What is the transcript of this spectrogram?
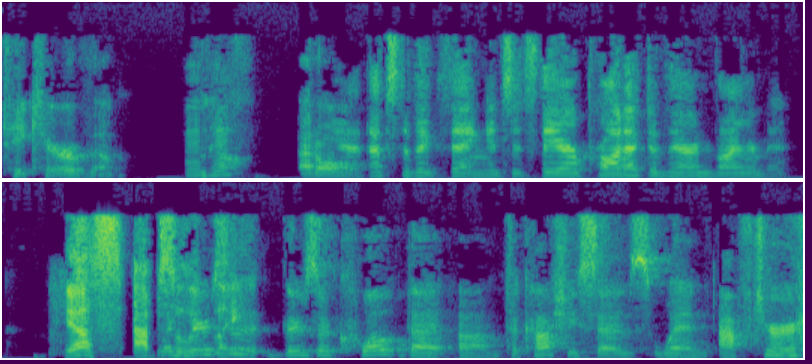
take care of them Mhm. At all. Yeah, that's the big thing. It's it's they are a product of their environment. Yes, Like absolutely. there's a there's a quote that um, Takashi says when after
